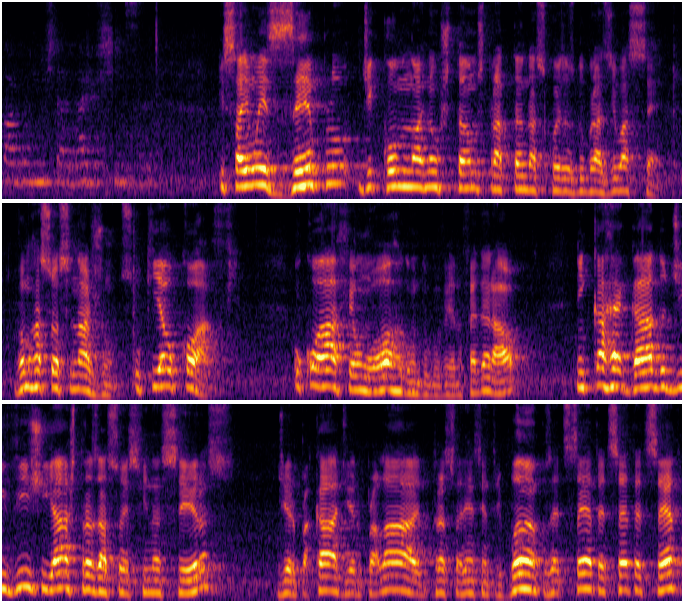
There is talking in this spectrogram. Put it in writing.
do Ministério da Justiça. Isso aí é um exemplo de como nós não estamos tratando as coisas do Brasil a sério. Vamos raciocinar juntos. O que é o COAF? O COAF é um órgão do governo federal encarregado de vigiar as transações financeiras, dinheiro para cá, dinheiro para lá, transferência entre bancos, etc, etc, etc,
